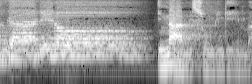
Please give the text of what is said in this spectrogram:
isanganiro inama isumba ingimba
